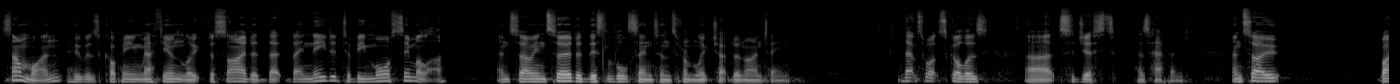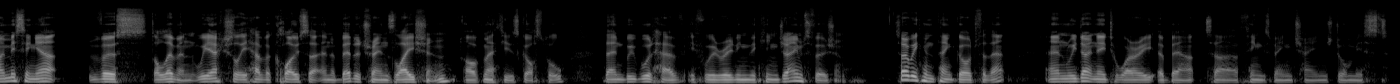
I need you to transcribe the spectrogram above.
someone who was copying Matthew and Luke decided that they needed to be more similar and so inserted this little sentence from Luke chapter 19. That's what scholars uh, suggest has happened. And so, by missing out verse 11, we actually have a closer and a better translation of Matthew's gospel than we would have if we we're reading the King James Version. So, we can thank God for that, and we don't need to worry about uh, things being changed or missed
